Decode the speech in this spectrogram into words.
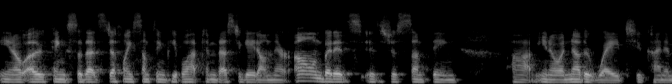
you know other things. So that's definitely something people have to investigate on their own. But it's it's just something. Uh, you know another way to kind of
